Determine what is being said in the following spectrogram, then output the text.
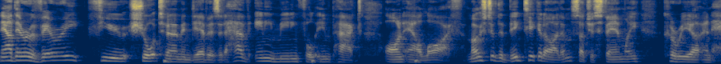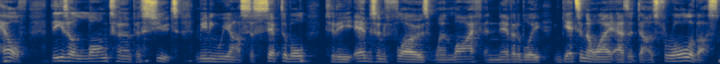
Now, there are very few short term endeavors that have any meaningful impact on our life. Most of the big ticket items, such as family, career, and health, these are long term pursuits, meaning we are susceptible to the ebbs and flows when life inevitably gets in the way, as it does for all of us.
